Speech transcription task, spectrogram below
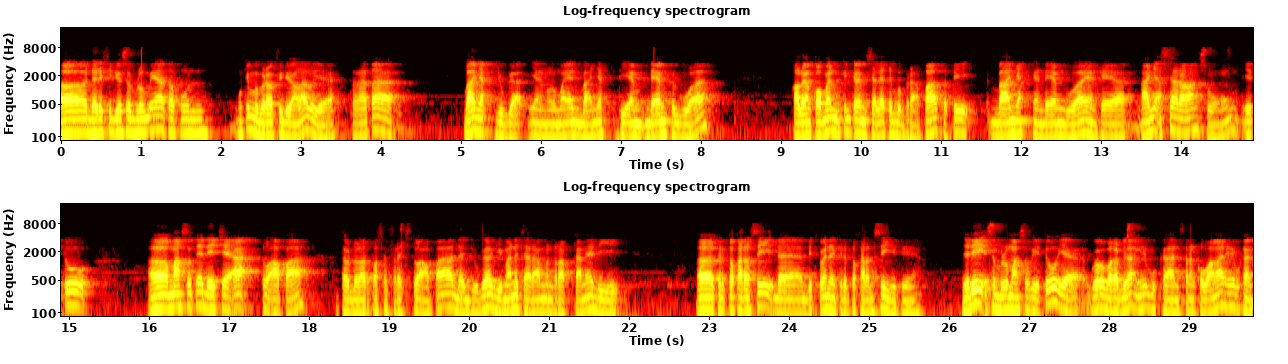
uh, dari video sebelumnya ataupun mungkin beberapa video yang lalu ya ternyata banyak juga yang lumayan banyak DM DM ke gua. Kalau yang komen mungkin kalian bisa lihat ya beberapa tapi banyak yang DM gua yang kayak nanya secara langsung itu uh, maksudnya DCA itu apa atau dollar cost average itu apa dan juga gimana cara menerapkannya di uh, cryptocurrency dan bitcoin dan cryptocurrency gitu ya. Jadi sebelum masuk itu ya gue bakal bilang ini bukan saran keuangan ini bukan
